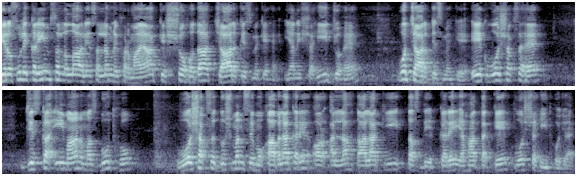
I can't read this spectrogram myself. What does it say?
کہ رسول کریم صلی اللہ علیہ وسلم نے فرمایا کہ شہدا چار قسم کے ہیں یعنی شہید جو ہیں، وہ چار قسم کے۔ ایک وہ شخص ہے جس کا ایمان مضبوط ہو، وہ شخص دشمن سے مقابلہ کرے اور اللہ تعالی کی تصدیق کرے یہاں تک کہ وہ شہید ہو جائے۔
